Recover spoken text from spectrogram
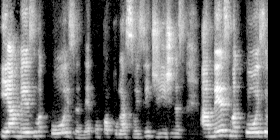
E a mesma coisa né, com populações indígenas, a mesma coisa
